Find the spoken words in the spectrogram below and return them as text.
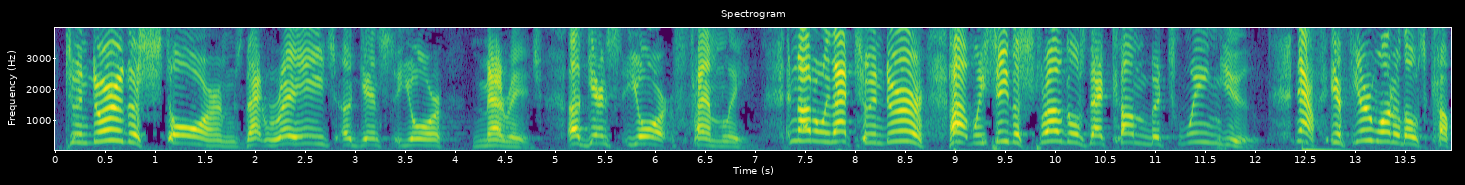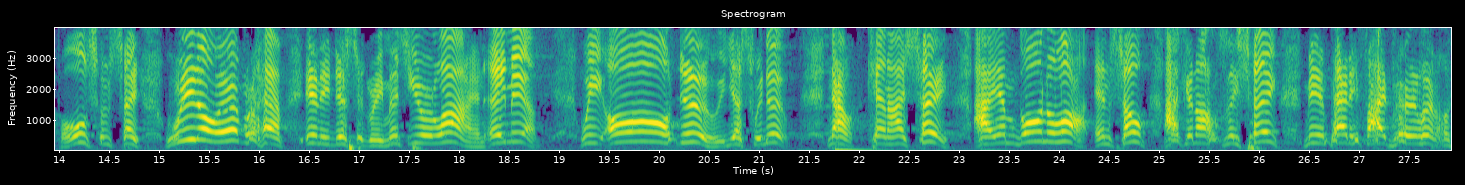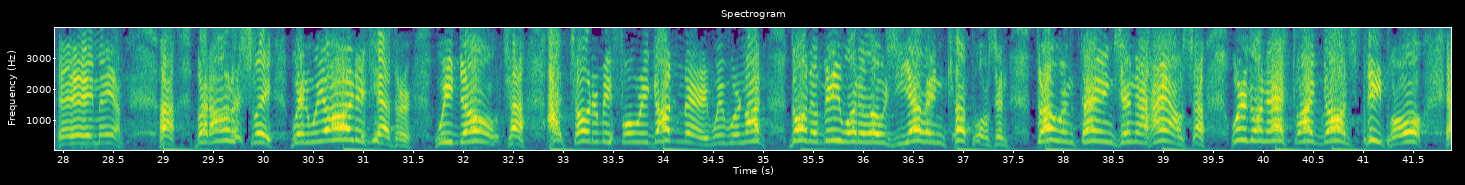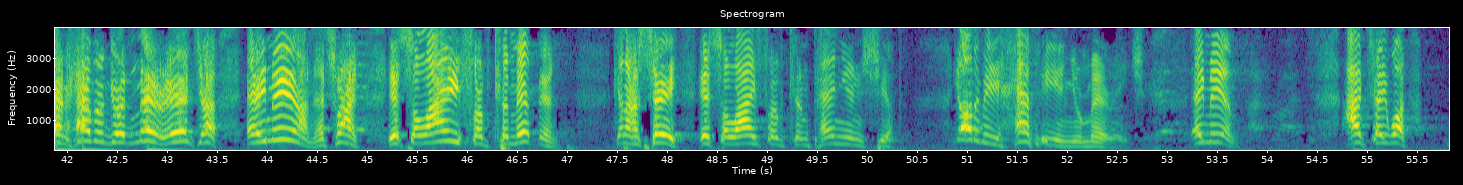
to endure the storms that rage against your marriage, against your family. And not only that, to endure, uh, we see the struggles that come between you. Now, if you're one of those couples who say, we don't ever have any disagreements, you're lying. Amen. We all do. Yes, we do. Now, can I say, I am going a lot, and so I can honestly say, me and Patty fight very little. Amen. Uh, but honestly, when we are together, we don't. Uh, I told her before we got married, we were not going to be one of those yelling couples and throwing things in the house. Uh, we're going to act like God's people and have a good marriage. Uh, amen. That's right. It's a life of commitment. Can I say it's a life of companionship? You ought to be happy in your marriage. Amen. I tell you what,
